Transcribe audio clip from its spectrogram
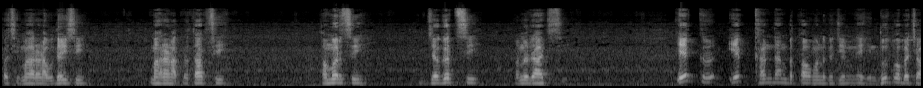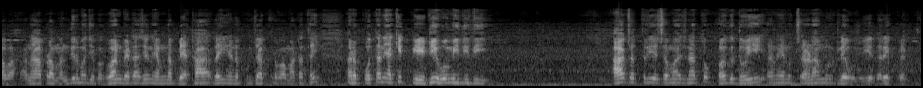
પછી મહારાણા ઉદયસિંહ, મહારાણા પ્રતાપસિંહ, અમરસિંહ, જગતસિંહ અને રાજસિંહ. એક એક ખાનદાન બતાવવાનું કે જેમને હિન્દુત્વ બચાવવા અને આપણા મંદિરમાં જે ભગવાન બેઠા છે ને એમના બેઠા રહી અને પૂજા કરવા માટે થઈ અને પોતાની આખી પેઢી હોમી દીધી. આ ક્ષત્રિય સમાજના તો પગ ધોઈ અને એનું ચરણામૃત લેવું જોઈએ દરેક વ્યક્તિ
